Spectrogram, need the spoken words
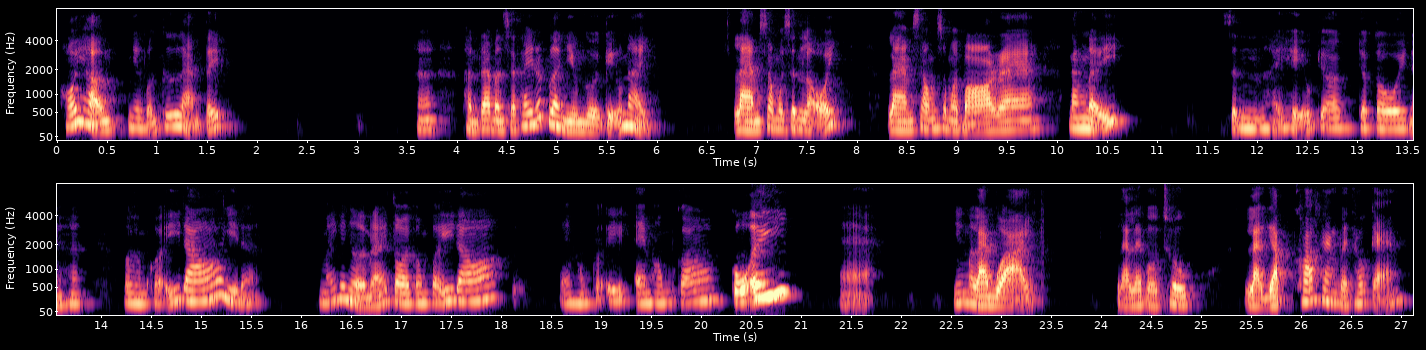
Hối hận nhưng vẫn cứ làm tiếp. Ha, thành ra mình sẽ thấy rất là nhiều người kiểu này, làm xong rồi xin lỗi, làm xong xong rồi bò ra năn nỉ. "Xin hãy hiểu cho cho tôi nè ha, tôi không có ý đó" gì đó. Mấy cái người mà nói "Tôi không có ý đó, em không có ý em không có cố ý." À, nhưng mà làm hoài là level 2 là gặp khó khăn về thấu cảm,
